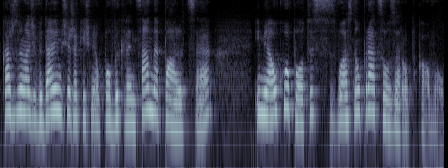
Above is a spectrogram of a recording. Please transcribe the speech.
W każdym razie wydaje mi się, że jakieś miał powykręcane palce i miał kłopoty z własną pracą zarobkową.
